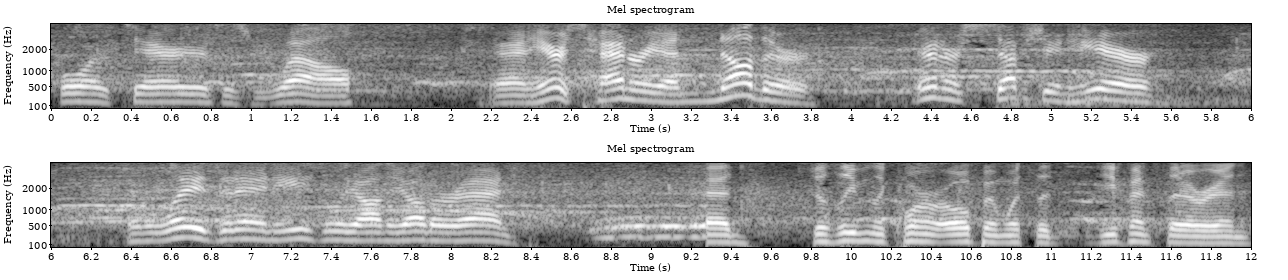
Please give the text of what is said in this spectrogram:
for the Terriers as well. And here's Henry, another interception here, and lays it in easily on the other end. And just leaving the corner open with the defense they're in.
